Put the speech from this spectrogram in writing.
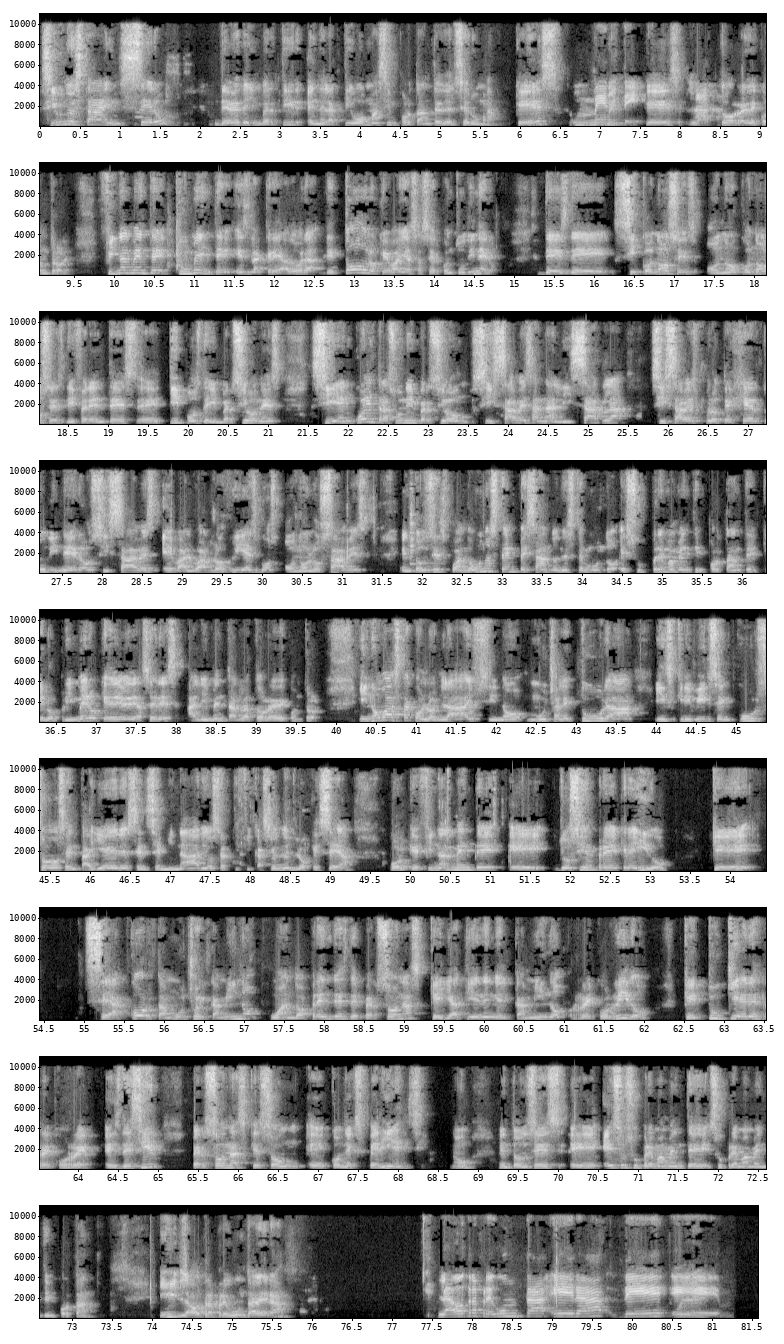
Si uno está en cero, debe de invertir en el activo más importante del ser humano, que es tu mente, que es la torre de control. Finalmente, tu mente es la creadora de todo lo que vayas a hacer con tu dinero. Desde si conoces o no conoces diferentes eh, tipos de inversiones, si encuentras una inversión, si sabes analizarla, si sabes proteger tu dinero, si sabes evaluar los riesgos o no lo sabes, entonces, cuando uno está empezando en este mundo, es supremamente importante que lo primero que debe de hacer es alimentar la torre de control. Y no basta con los lives, sino mucha lectura, inscribirse en cursos, en talleres, en seminarios, certificaciones, lo que sea, porque finalmente eh, yo siempre he creído que se acorta mucho el camino cuando aprendes de personas que ya tienen el camino recorrido que tú quieres recorrer, es decir, personas que son eh, con experiencia, ¿no? Entonces, eh, eso es supremamente, supremamente importante. Y la otra pregunta era... La otra pregunta era de, eh,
